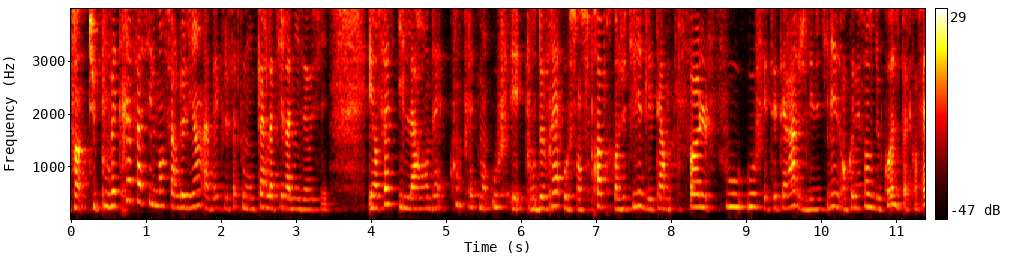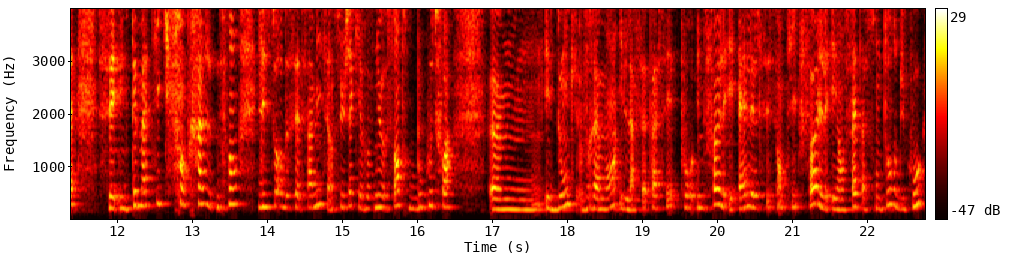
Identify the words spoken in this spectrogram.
Enfin, tu pouvais très facilement faire le lien avec le fait que mon père la tyrannisait aussi. Et en fait, il la rendait complètement ouf. Et pour de vrai, au sens propre, quand j'utilise les termes folle, fou, ouf, etc., je les utilise en connaissance de cause parce qu'en fait, c'est une thématique centrale dans l'histoire de cette famille. C'est un sujet qui est revenu au centre beaucoup de fois. Euh, et donc, vraiment, il l'a fait passer pour une folle. Et elle, elle s'est sentie folle. Et en fait, à son tour, du coup,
